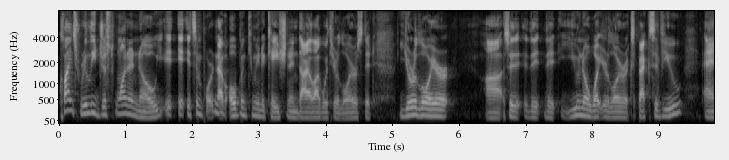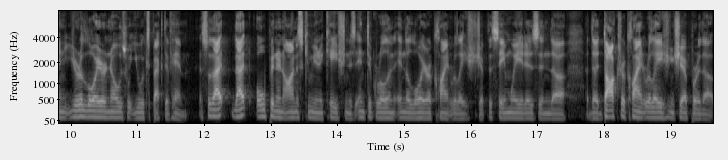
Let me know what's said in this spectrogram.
Clients really just want to know. It, it's important to have open communication and dialogue with your lawyers that your lawyer uh, so that, that, that you know what your lawyer expects of you and your lawyer knows what you expect of him. So that that open and honest communication is integral in, in the lawyer client relationship the same way it is in the the doctor client relationship or the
